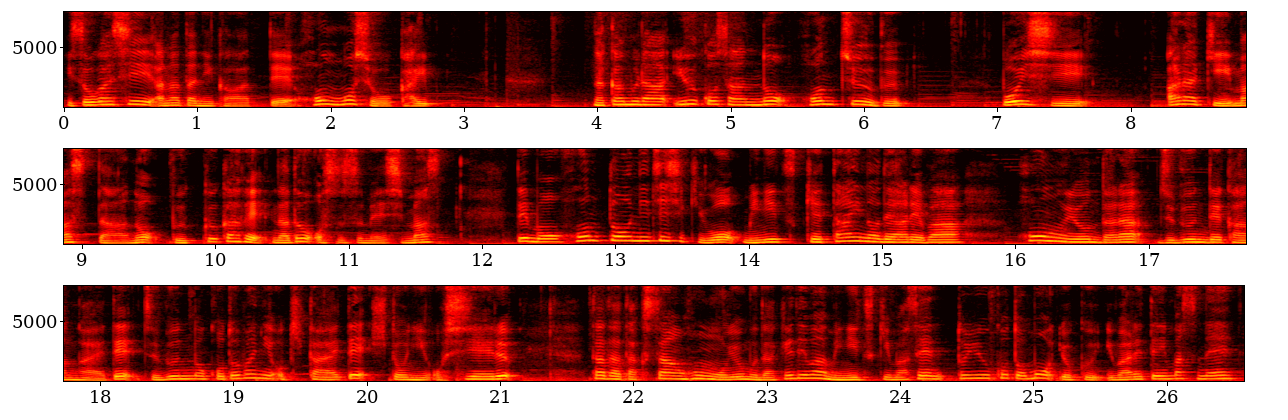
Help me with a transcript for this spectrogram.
忙しいあなたに代わって本を紹介。中村優子さんの本 TUBE。 Voicy 荒木マスターのブックカフェなどおすすめします。でも本当に知識を身につけたいのであれば本を読んだら自分で考えて自分の言葉に置き換えて人に教える。ただたくさん本を読むだけでは身につきませんということもよく言われていますね。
